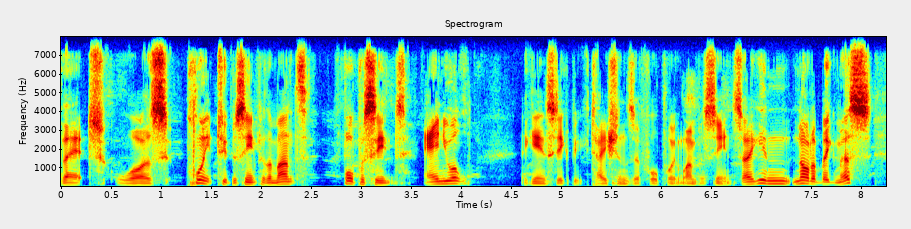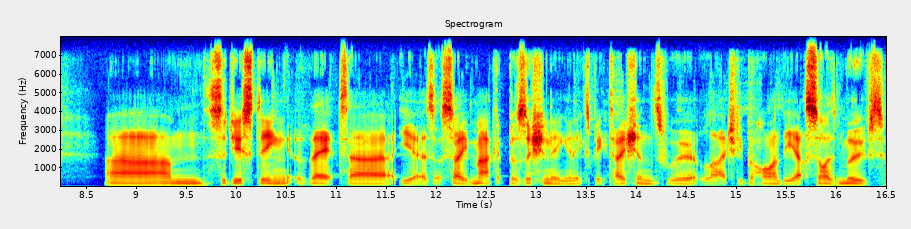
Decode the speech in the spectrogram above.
that was 0.2% for the month, 4% annual against expectations of 4.1%. So again, not a big miss, um, suggesting that, uh, yeah, as I say, market positioning and expectations were largely behind the outsized moves.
